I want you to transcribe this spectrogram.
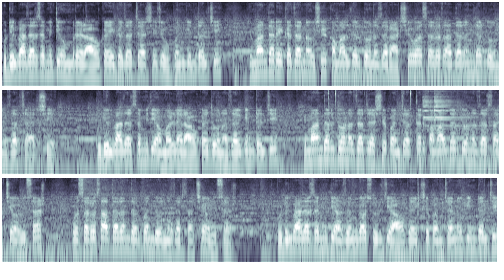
पुढील बाजार समिती उमरेड अवका एक हजार चारशे चौपन्न क्विंटलची. किमान दर एक हजार नऊशे कमाल दर दोन हजार आठशे व सर्वसाधारण दर दोन हजार चारशे. पुढील बाजार समिती अमळनेर अवका दोन हजार क्विंटलची. किमान दर दोन हजार चारशे पंच्याहत्तर कमाल दर दोन हजार सातशे अडुसष्ट व सर्वसाधारण दर पण दोन हजार सातशे अडुसष्ट. पुढील बाजार समिती अजनगाव सुरजी अवका एकशे पंच्याण्णव क्विंटलची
